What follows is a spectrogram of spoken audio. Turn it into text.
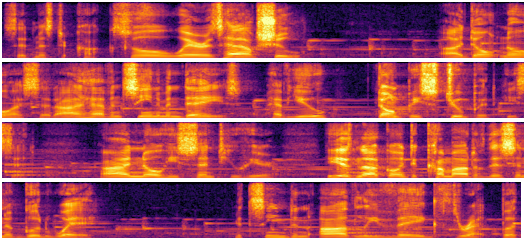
said Mr. Cock. So where is Hal Shu? I don't know, I said. I haven't seen him in days. Have you? Don't be stupid, he said. I know he sent you here. He is not going to come out of this in a good way. It seemed an oddly vague threat, but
